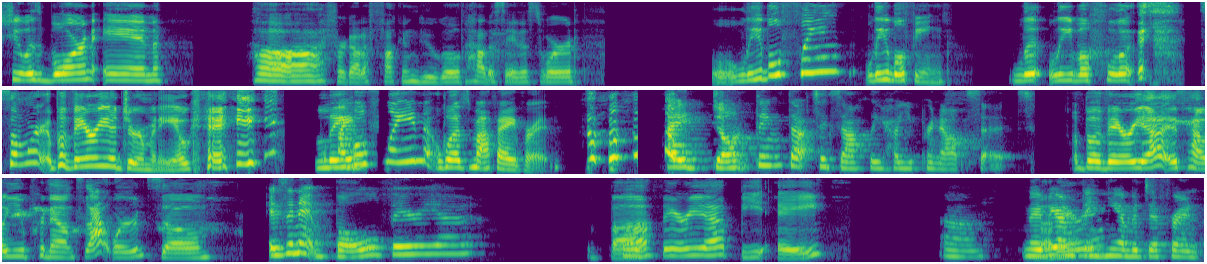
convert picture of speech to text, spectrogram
She was born in Oh, I forgot. to fucking googled how to say this word. Liebelfling, Liebelfing, Li- Liebelfling, somewhere Bavaria, Germany. Okay, Liebelfleen was my favorite. I don't think that's exactly how you pronounce it. Bavaria is how you pronounce that word. So Isn't it Bulgaria? Bavaria, B A Um, maybe I'm thinking of a different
